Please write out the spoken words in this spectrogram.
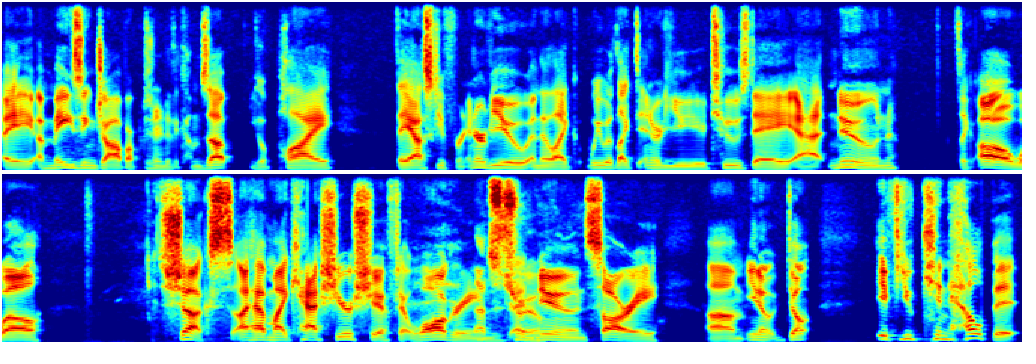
a amazing job opportunity that comes up, you apply, they ask you for an interview and they're like, "We would like to interview you Tuesday at noon." It's like, "Oh, well, shucks, I have my cashier shift at Walgreens at noon. Sorry." Um, you know, don't if you can help it,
